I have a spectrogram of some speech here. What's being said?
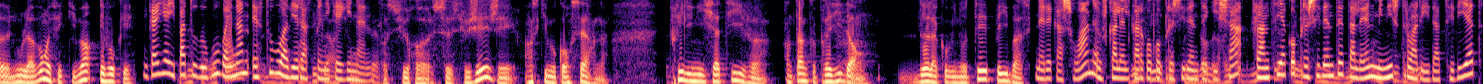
euh, nous l'avons effectivement évoquée. Gaia aipatu dugu, baina ez dugu adierazpenik eginen. Sur euh, ce sujet, j'ai, en ce qui me concerne, pris l'initiative en tant que président de la communauté Pays Basque. Nere kasuan, Euskal Elkargoko presidente gisa, Frantziako presidente eta lehen ministroari idatzi diet,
